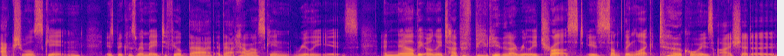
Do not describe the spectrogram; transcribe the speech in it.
actual skin is because we're made to feel bad about how our skin really is. And now the only type of beauty that I really trust is something like turquoise eyeshadow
